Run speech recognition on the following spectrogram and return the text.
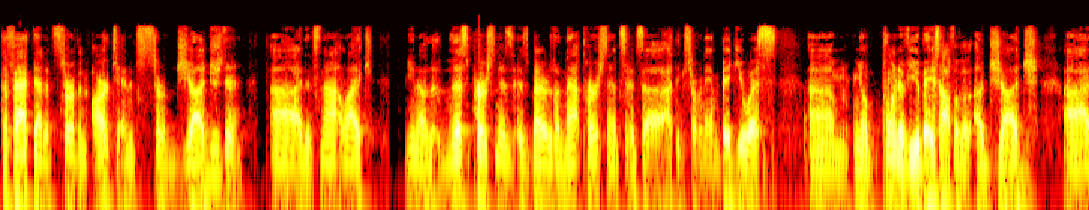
the fact that it's sort of an art and it's sort of judged, uh, and it's not like you know th- this person is is better than that person. It's it's uh, I think sort of an ambiguous um, you know point of view based off of a, a judge. Uh,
